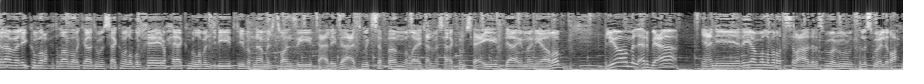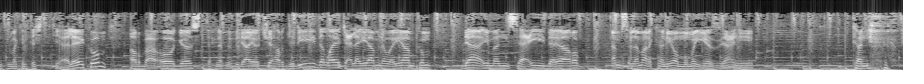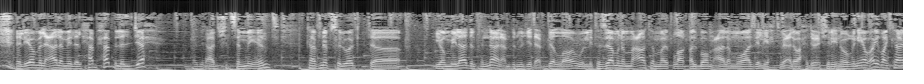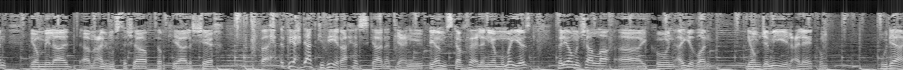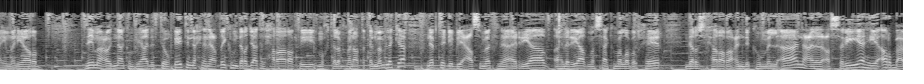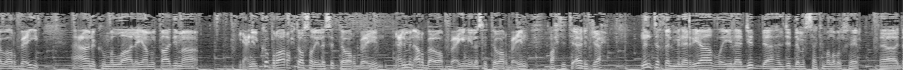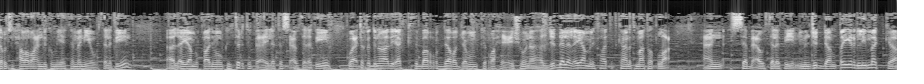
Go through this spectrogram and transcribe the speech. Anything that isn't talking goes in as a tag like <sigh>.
السلام عليكم ورحمة الله وبركاته. مساكم الله بالخير وحياكم الله من جديد في برنامج ترانزيت على إذاعة Mix FM. الله يجعل مساكم سعيد دائما يا رب. اليوم الأربعاء يعني الأيام والله مرت بسرعة. هذا الأسبوع مو مثل الأسبوع اللي راح مثل ما كنت أشتكي عليكم. 4 August إحنا في بداية شهر جديد. الله يجعل أيامنا وأيامكم دائما سعيدة يا رب. أمس الأمانة كان يوم مميز يعني كان <laughs> اليوم العالمي للحبحب للجح. ادري عاد إيش تسميه أنت؟ كان في نفس الوقت آه، يوم ميلاد الفنان عبد المجيد عبد الله واللي تزامنا معاه تم إطلاق ألبوم عالم موازي اللي يحتوي على 21 أغنية. وأيضا كان يوم ميلاد آه، مع المستشار تركي آل الشيخ. ففي أحداث كثيرة أحس كانت يعني في أمس كان فعلا يوم مميز. فاليوم إن شاء الله آه، يكون أيضا يوم جميل عليكم. ودائما يا رب. زي ما عودناكم في هذا التوقيت إن إحنا نعطيكم درجات الحرارة في مختلف مناطق المملكة، نبتدي بعاصمتنا الرياض، أهل الرياض مساكم الله بالخير، درجة الحرارة عندكم الآن على العصرية هي 44 أعانكم الله الأيام القادمة. يعني الكبرى راح توصل إلى 46 يعني من 44 إلى 46 راح تتأرجح. ننتقل من الرياض إلى جدة. هل جدة مساكم الله بالخير. آه، درجة الحرارة عندكم هي 38 الأيام القادمة ممكن ترتفع إلى 39 وأعتقد إنه هذه أكثر درجة ممكن راح يعيشونها أهل جده الأيام اللي فاتت كانت ما تطلع عن 37 من جدة نطير لمكة.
